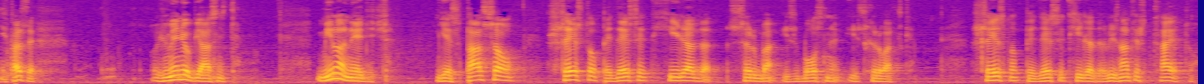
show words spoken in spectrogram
I pazite, vi meni objasnite. Milan Nedić je spasao 650.000 Srba iz Bosne i iz Hrvatske. 650.000. Vi znate šta je to?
